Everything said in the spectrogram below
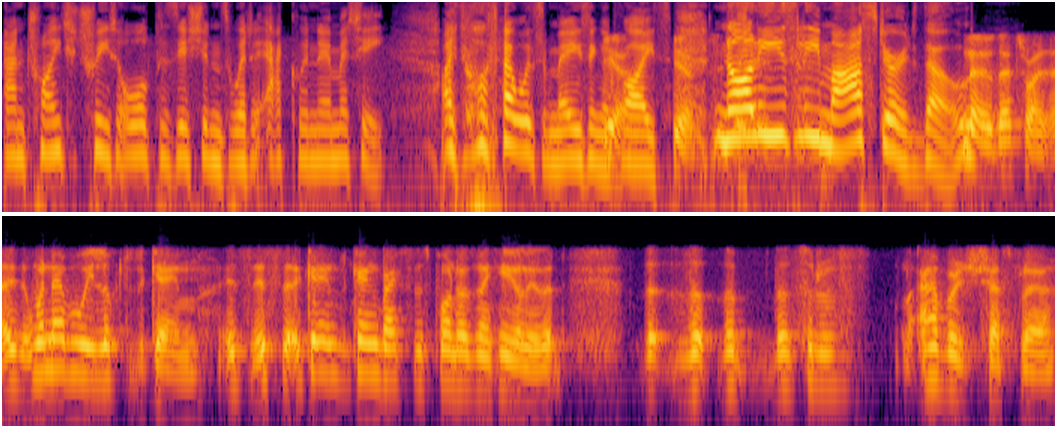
and try to treat all positions with equanimity. I thought that was amazing yeah. advice. Yeah. Not easily mastered, though. No, that's right. Whenever we looked at a game, it's, it's again going back to this point I was making earlier that the the, the, the sort of average chess player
